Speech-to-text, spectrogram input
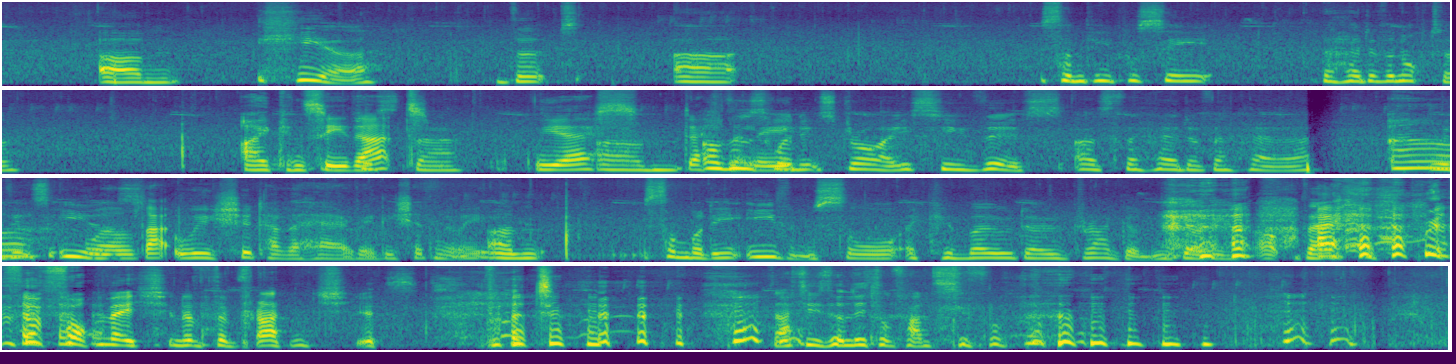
um, here that uh, some people see the head of an otter. I can see that. Yes, Um, definitely. Others, when it's dry, see this as the head of a hare with Ah, its ears. Well, that we should have a hare, really, shouldn't we? And somebody even saw a Komodo dragon going up there with the formation of the branches. But that is a little fanciful.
